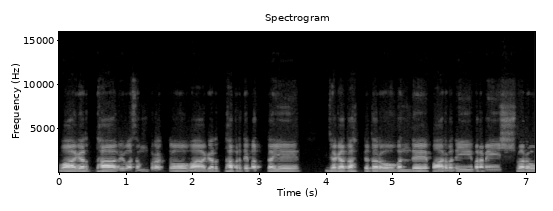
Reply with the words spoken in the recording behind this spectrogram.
వాగర్ధావివ సంపృక్తో వాగర్ధ ప్రతిపత్తయే జగతః పితరో వందే పార్వతీ పరమేశ్వరో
